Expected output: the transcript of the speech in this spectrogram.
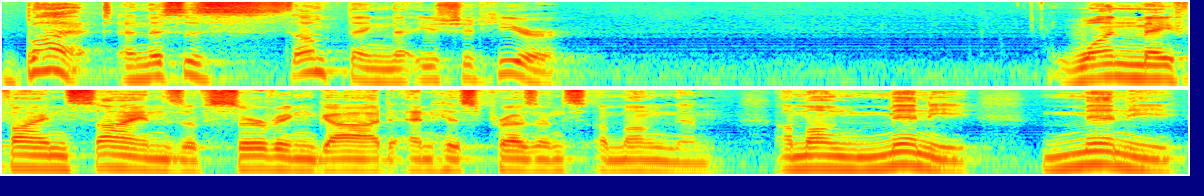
but, and this is something that you should hear, one may find signs of serving God and His presence among them, among many, many,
